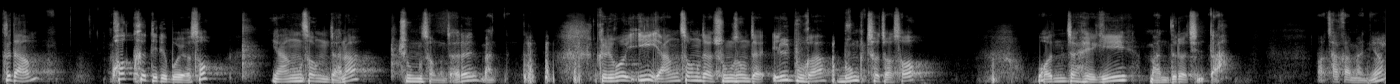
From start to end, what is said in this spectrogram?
그 다음 쿼크들이 모여서 양성자나 중성자를 만든다. 그리고 이 양성자, 중성자 일부가 뭉쳐져서 원자핵이 만들어진다. 아, 잠깐만요.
